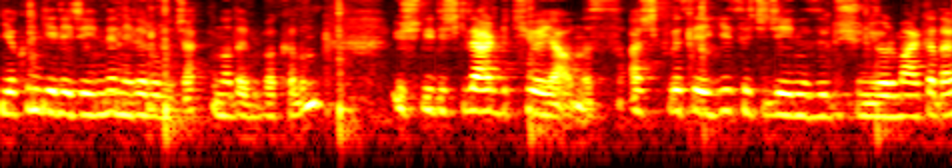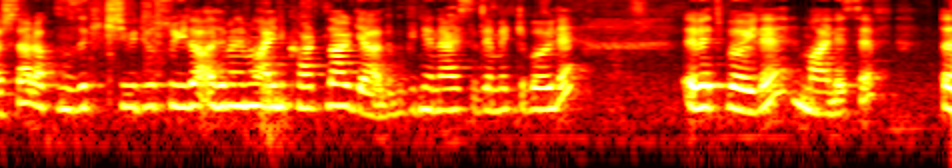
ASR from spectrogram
Yakın geleceğinde neler olacak buna da bir bakalım. Üçlü ilişkiler bitiyor yalnız. Aşk ve sevgiyi seçeceğinizi düşünüyorum arkadaşlar. Aklınızdaki kişi videosuyla hemen hemen aynı kartlar geldi. Bugün enerjisi demek ki böyle. Evet böyle maalesef. Ee,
